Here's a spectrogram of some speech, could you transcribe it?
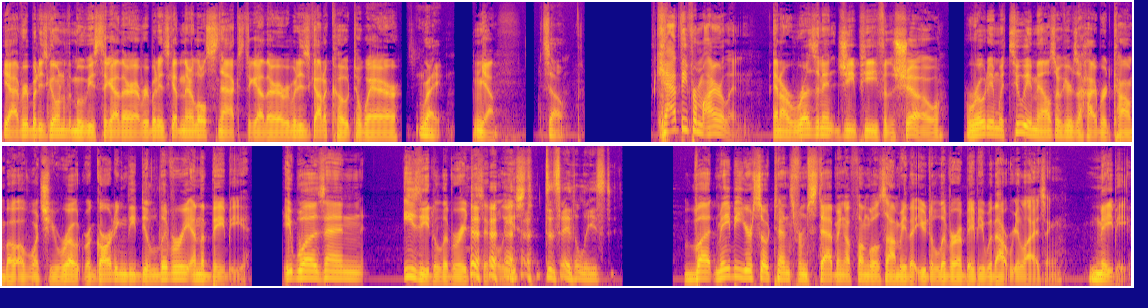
yeah, everybody's going to the movies together. Everybody's getting their little snacks together. Everybody's got a coat to wear. Right. Yeah. So, Kathy from Ireland and our resident GP for the show wrote in with two emails. So here's a hybrid combo of what she wrote regarding the delivery and the baby. It was an easy delivery, to say the least. to say the least. But maybe you're so tense from stabbing a fungal zombie that you deliver a baby without realizing. Maybe.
